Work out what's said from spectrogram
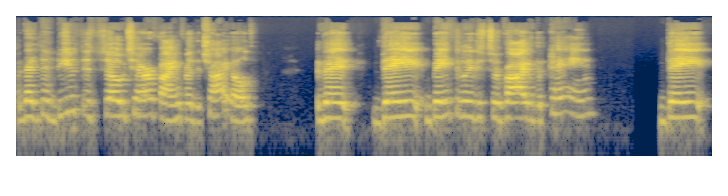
that the abuse is so terrifying for the child that they basically to survive the pain. They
